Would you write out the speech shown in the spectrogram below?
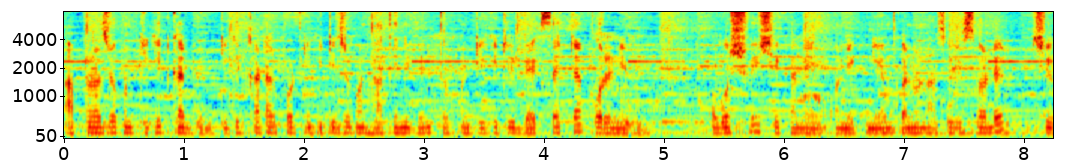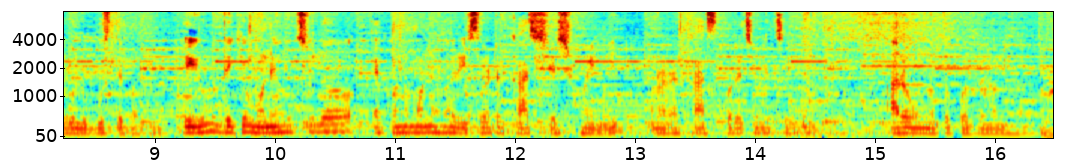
আপনারা যখন টিকিট কাটবেন টিকিট কাটার পর টিকিটটি যখন হাতে নেবেন, তখন টিকিটের ব্যাক সাইডটা পরে নেবেন। অবশ্যই সেখানে অনেক নিয়মকানুন আছে রিসর্টের, সেগুলো বুঝতে পারবেন। এগুলো দেখে মনে হচ্ছিল এখনও মনে হয় রিসর্টের কাজ শেষ হয়নি। ওনারা কাজ করে চলেছে আরও উন্নত করবে মনে হয়।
